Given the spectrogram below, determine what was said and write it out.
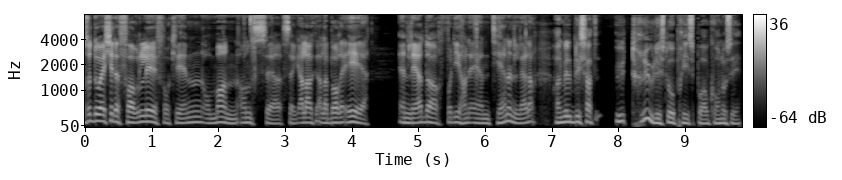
Og så Da er ikke det farlig for kvinnen om mannen anser seg, eller, eller bare er en leder fordi han er en tjenende leder. Han vil bli satt utrolig stor pris på av kona si.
